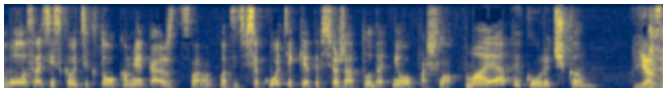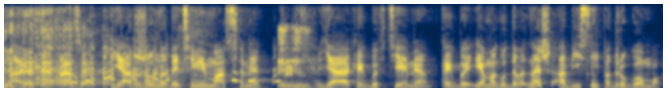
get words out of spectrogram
голос российского ТикТока, мне кажется. Вот эти все котики, это все же оттуда, от него пошло. Моя ты курочка. Я знаю эту фразу. Я ржу над этими массами. Я как бы в теме. Как бы я могу, знаешь, объяснить по-другому.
